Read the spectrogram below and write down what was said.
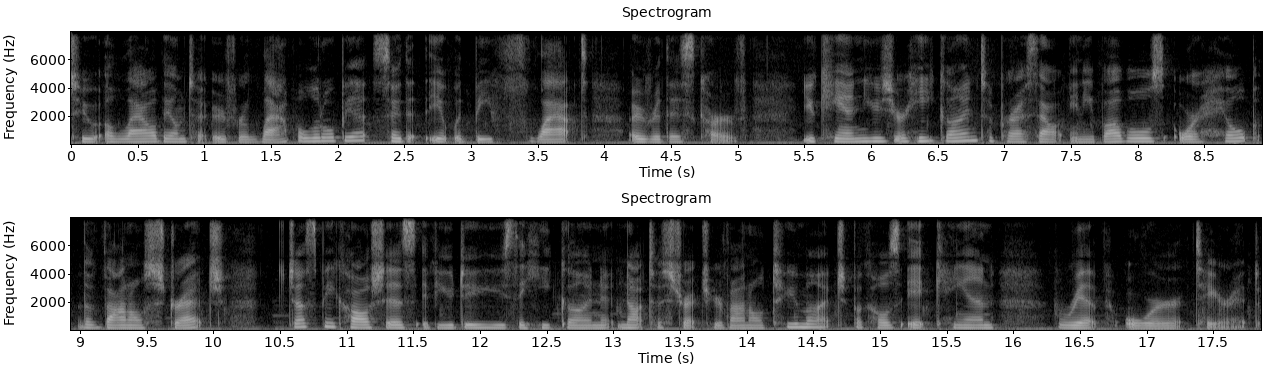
to allow them to overlap a little bit so that it would be flat over this curve. You can use your heat gun to press out any bubbles or help the vinyl stretch. Just be cautious if you do use the heat gun not to stretch your vinyl too much because it can rip or tear it.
